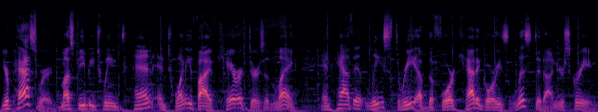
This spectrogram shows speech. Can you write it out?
Your password must be between 10 and 25 characters in length and have at least three of the four categories listed on your screen.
